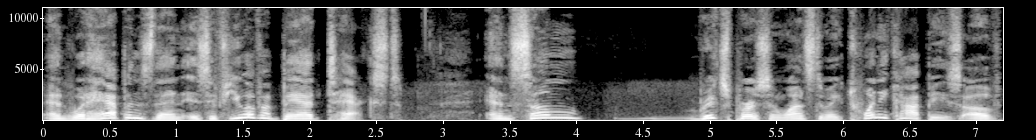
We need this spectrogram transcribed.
And what happens then is if you have a bad text and some rich person wants to make 20 copies of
